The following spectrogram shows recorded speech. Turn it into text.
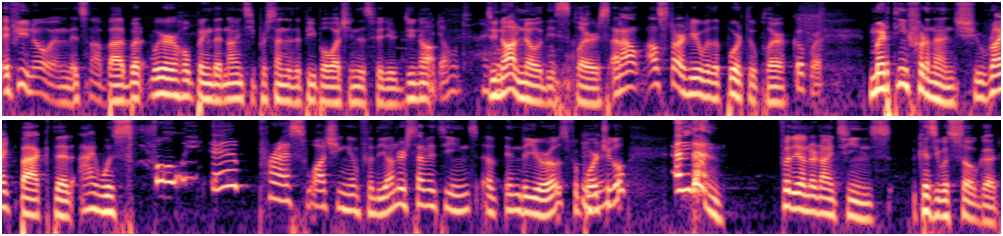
If you know him, it's not bad, but we're hoping that 90% of the people watching this video do I not don't. I do not know these not. players. And I'll, I'll start here with a Porto player. Go for it. Martin Fernandes, right back that I was fully impressed watching him for the under 17s of, in the Euros for Mhm. Portugal. And then for the under 19s because he was so good.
